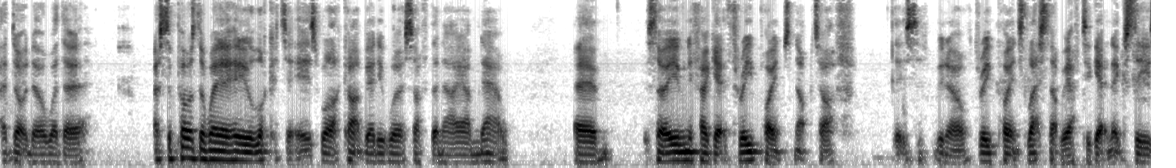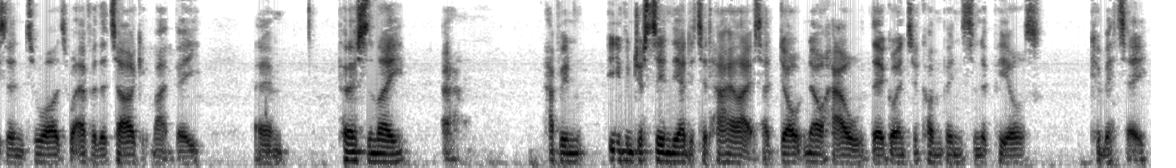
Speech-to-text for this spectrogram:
I don't know whether. I suppose the way you look at it is, well, I can't be any worse off than I am now. Um, so even if I get three points knocked off, it's you know three points less that we have to get next season towards whatever the target might be. Um, personally, uh, having even just seen the edited highlights, I don't know how they're going to convince an appeals committee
